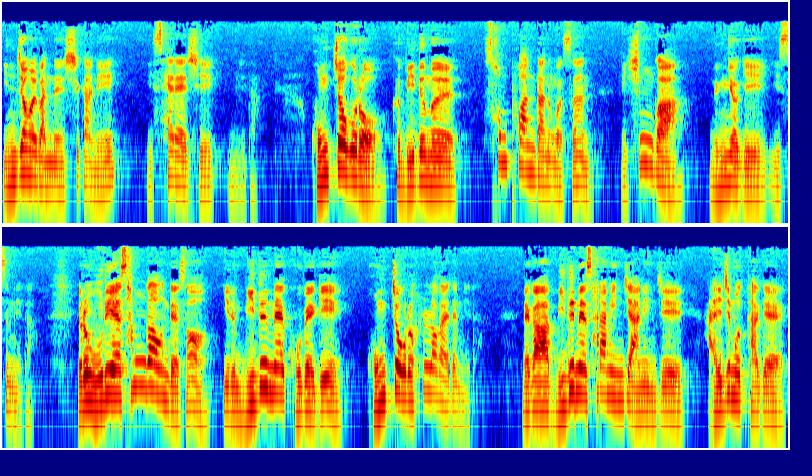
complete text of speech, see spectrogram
인정을 받는 시간이 이 세례식입니다. 공적으로 그 믿음을 선포한다는 것은 힘과 능력이 있습니다. 여러분, 우리의 삶 가운데서 이런 믿음의 고백이 공적으로 흘러가야 됩니다. 내가 믿음의 사람인지 아닌지 알지 못하게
